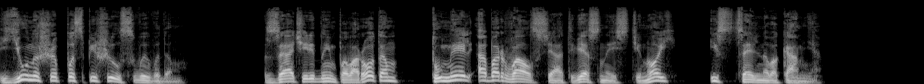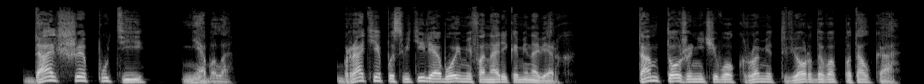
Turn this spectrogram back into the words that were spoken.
юноша поспешил с выводом. За очередным поворотом туннель оборвался отвесной стеной из цельного камня. Дальше пути не было. Братья посветили обоими фонариками наверх. Там тоже ничего, кроме твердого потолка.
